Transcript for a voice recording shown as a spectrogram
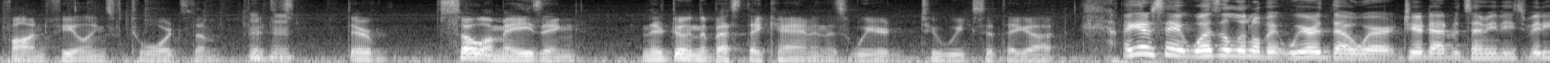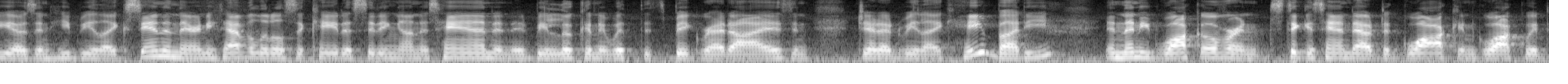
fond feelings towards them. They're Mhm. just they're so amazing, and they're doing the best they can in this weird two weeks that they got. I gotta say, it was a little bit weird though, where Dad would send me these videos and he'd be like standing there and he'd have a little cicada sitting on his hand and it'd be looking at it with its big red eyes and Dad would be like, "Hey, buddy," and then he'd walk over and stick his hand out to Guac and Guac would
